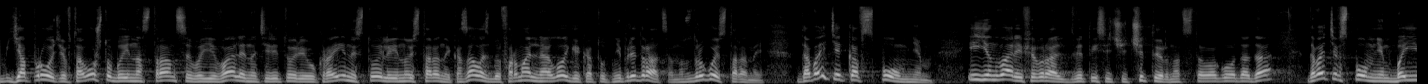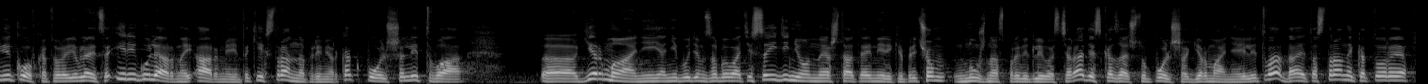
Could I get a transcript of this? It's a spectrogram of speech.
я против того, чтобы иностранцы воевали на территории Украины с той или иной стороны. Казалось бы, формальная логика тут не придраться, но с другой стороны, давайте-ка вспомним и январь, и февраль 2014 года, да, давайте вспомним боевиков, которые являются и регулярной армией таких стран, например, как Польша, Литва, э, Германия, не будем забывать, и Соединенные Штаты Америки. Причем нужно справедливости ради сказать, что Польша, Германия и Литва, да, это страны, которые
